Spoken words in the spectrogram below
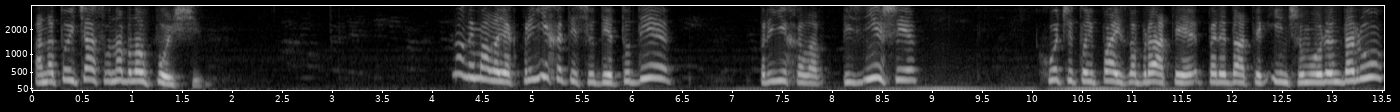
а на той час вона була в Польщі. Ну, не мала як приїхати сюди, туди. Приїхала пізніше. Хоче той пай забрати, передати іншому орендару.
